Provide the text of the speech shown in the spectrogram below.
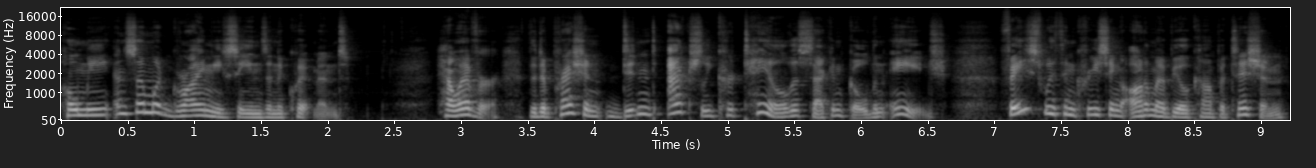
homey, and somewhat grimy scenes and equipment. However, the Depression didn't actually curtail the Second Golden Age. Faced with increasing automobile competition,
